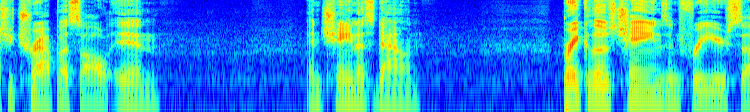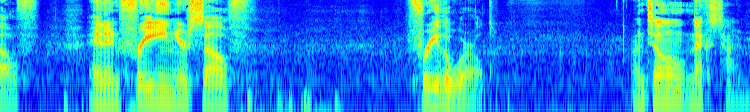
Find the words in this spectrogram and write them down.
to trap us all in and chain us down break those chains and free yourself. And in freeing yourself, free the world. Until next time.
